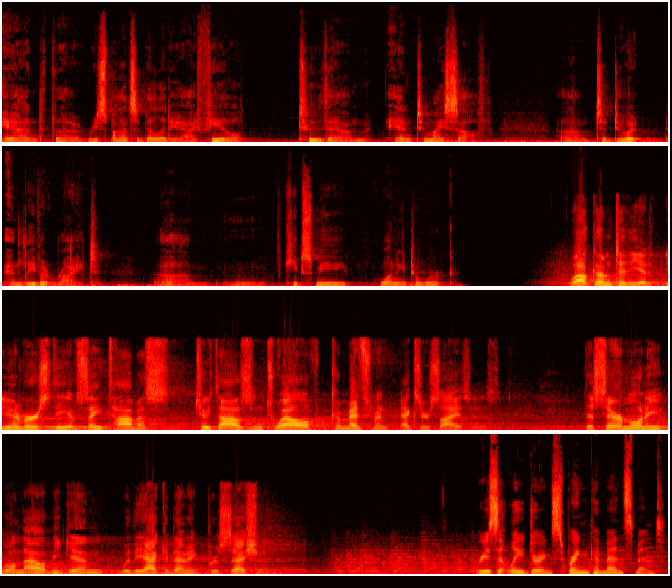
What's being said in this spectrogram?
and the responsibility I feel to them and to myself um, to do it and leave it right um, keeps me wanting to work. Welcome to the University of St. Thomas 2012 commencement exercises. The ceremony will now begin with the academic procession. Recently, during spring commencement,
